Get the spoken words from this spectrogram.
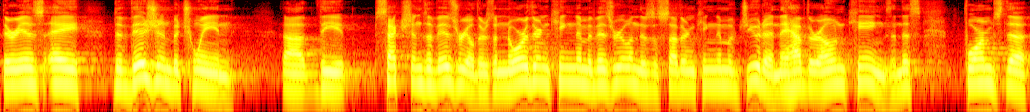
there is a division between uh, the sections of Israel. There's a northern kingdom of Israel and there's a southern kingdom of Judah, and they have their own kings. And this forms the,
